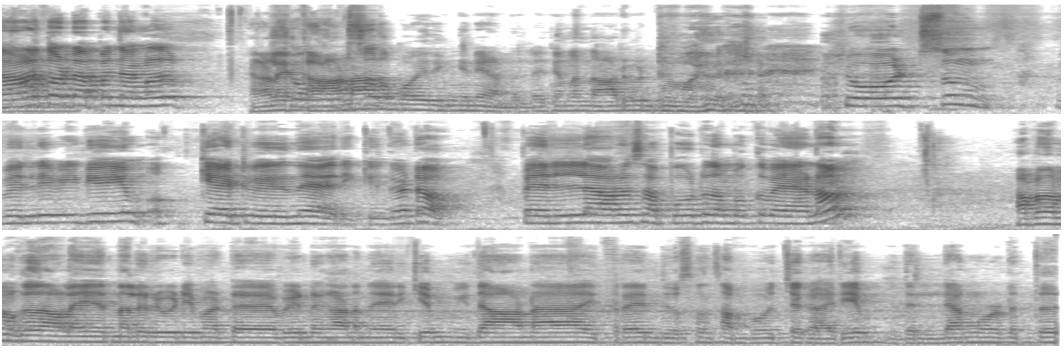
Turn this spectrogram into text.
നാളെ തൊട്ട് അപ്പൊ ഞങ്ങൾ ഞങ്ങളെ കാണാതെ പോയത് ഇങ്ങനെയാണല്ലേ? ഞങ്ങൾ നാട് വിട്ടു പോയത് ഷോർട്സും വലിയ വീഡിയോയും ഒക്കെ ആയിട്ട് വരുന്നതായിരിക്കും കേട്ടോ. അപ്പൊ എല്ലാവരും സപ്പോർട്ട് നമുക്ക് വേണം. അപ്പോൾ നമുക്ക് നാളെ നല്ലൊരു വീഡിയോ ആയിട്ട് വീണ്ടും കാണുന്നതായിരിക്കും. ഇതാണ് ഇത്രയും ദിവസം സംഭവിച്ച കാര്യം. ഇതെല്ലാം കൂടെ എടുത്ത്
